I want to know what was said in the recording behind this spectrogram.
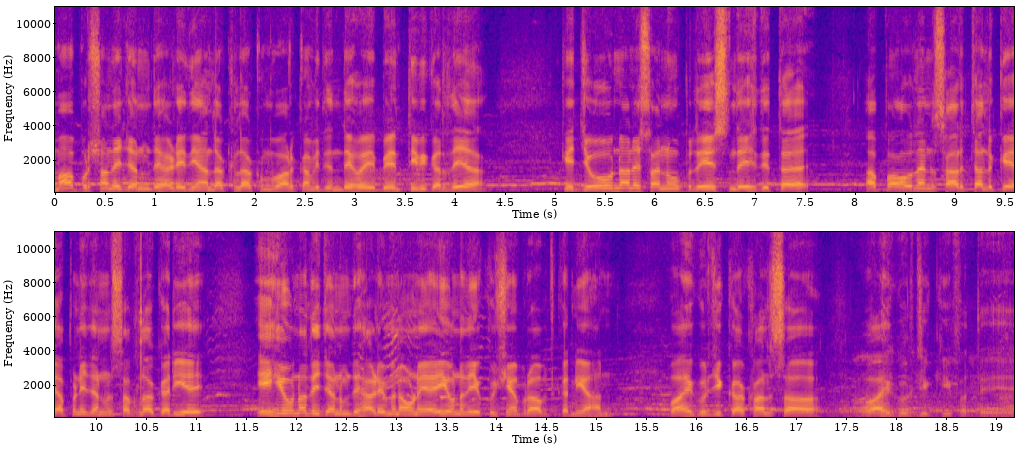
ਮਹਾਂਪੁਰਸ਼ਾਂ ਦੇ ਜਨਮ ਦਿਹਾੜੇ ਦੀਆਂ ਲੱਖ ਲੱਖ ਮੁਬਾਰਕਾਂ ਵੀ ਦਿੰਦੇ ਹੋਏ ਬੇਨਤੀ ਵੀ ਕਰਦੇ ਆ ਕਿ ਜੋ ਉਹਨਾਂ ਨੇ ਸਾਨੂੰ ਉਪਦੇਸ਼ ਸੰਦੇਸ਼ ਦਿੱਤਾ ਹੈ ਆਪਾਂ ਉਹਦੇ ਅਨੁਸਾਰ ਚੱਲ ਕੇ ਆਪਣੇ ਜਨਮ ਸਫਲਾ ਕਰੀਏ। ਇਹੀ ਉਹਨਾਂ ਦੇ ਜਨਮ ਦਿਹਾੜੇ ਮਨਾਉਣੇ ਆ, ਇਹ ਉਹਨਾਂ ਦੀਆਂ ਖੁਸ਼ੀਆਂ ਪ੍ਰਾਪਤ ਕਰਨੀਆਂ ਹਨ। ਵਾਹਿਗੁਰੂ ਜੀ ਕਾ ਖਾਲਸਾ, ਵਾਹਿਗੁਰੂ ਜੀ ਕੀ ਫਤਿਹ।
